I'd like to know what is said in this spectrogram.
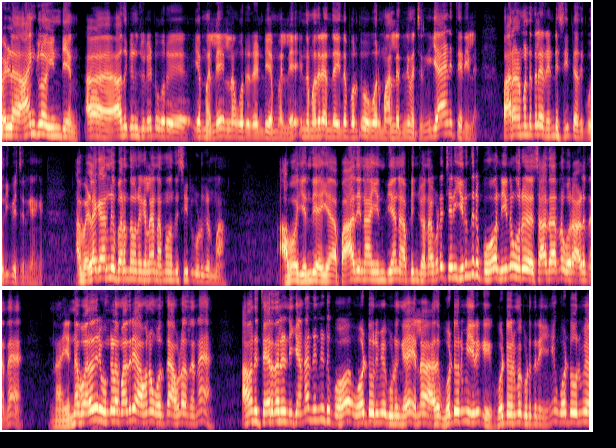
வெள்ளை ஆங்கிலோ இந்தியன் அதுக்குன்னு சொல்லிட்டு ஒரு எம்எல்ஏ இல்லைனா ஒரு ரெண்டு எம்எல்ஏ இந்த மாதிரி அந்த இதை பொறுத்து ஒவ்வொரு மாநிலத்துலையும் வச்சுருக்கீங்க. ஏன்னு தெரியல. பாராளுமன்றத்தில் ரெண்டு சீட் அதுக்கு ஒதுக்கி வச்சுருக்காங்க. வெள்ளைக்காரனு பிறந்தவனுக்கெல்லாம் நம்ம வந்து சீட்டு கொடுக்கணுமா? அவள் இந்திய ஐயா பாதி நான் இந்தியன் அப்படின்னு சொன்னால் கூட சரி இருந்துட்டு போ. நீனும் ஒரு சாதாரண ஒரு ஆளு தானே. நான் என்ன மாதிரி உங்களை மாதிரி அவனும் ஒருத்தன் அவ்வளோ தானே. அவனுக்கு தேர்தலில் நிற்கானா நின்றுட்டு போ. ஓட்டு உரிமை கொடுங்க. எல்லாம் அது ஓட்டு உரிமை இருக்குது ஓட்டு உரிமை கொடுத்துருக்கீங்க. ஓட்டு உரிமை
